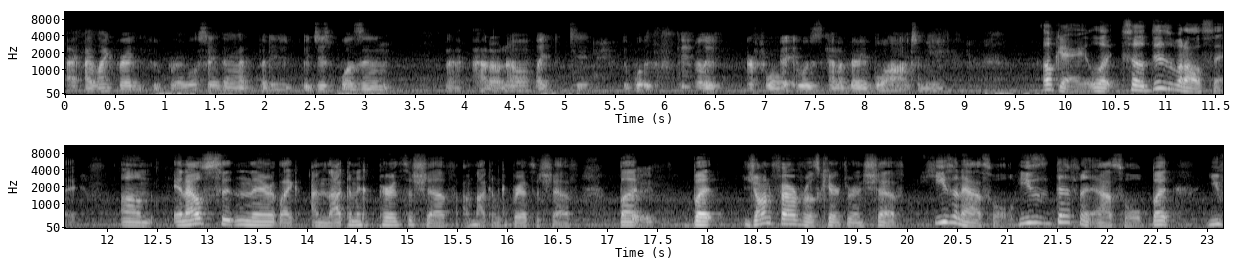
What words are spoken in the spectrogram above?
I, I like Bradley Cooper, I will say that, but it, it just wasn't, I don't know, like, it, it was, didn't really for it, it was kind of very blah to me. Okay, look, so this is what I'll say. Um, and I was sitting there like, I'm not gonna compare it to Chef. I'm not gonna compare it to Chef. But Right. but Jon Favreau's character in Chef, he's an asshole. He's a definite asshole. But you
